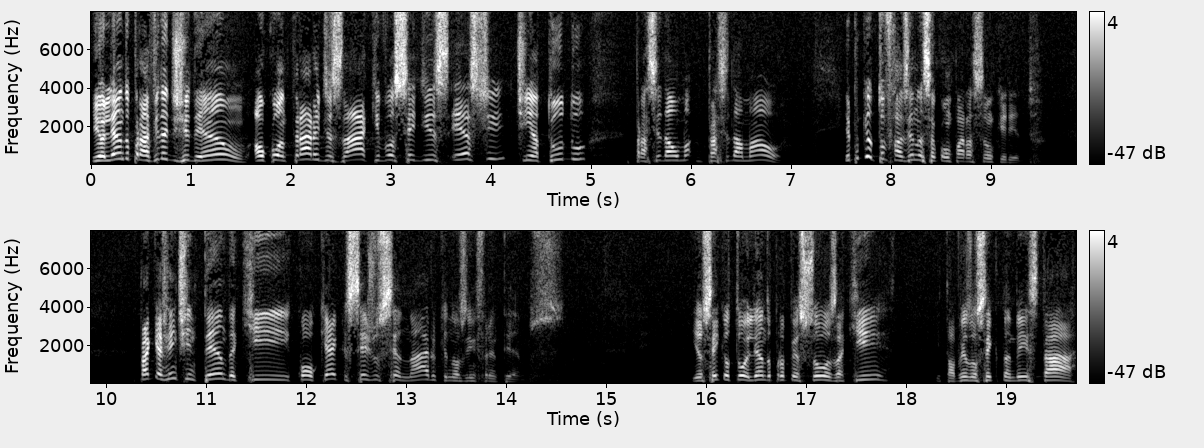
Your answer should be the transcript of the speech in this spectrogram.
E olhando para a vida de Gideão, ao contrário de Isaac, você diz: Este tinha tudo para se, dar se dar mal. E por que eu estou fazendo essa comparação, querido? Para que a gente entenda que qualquer que seja o cenário que nós enfrentemos, e eu sei que eu estou olhando para pessoas aqui, e talvez você que também está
